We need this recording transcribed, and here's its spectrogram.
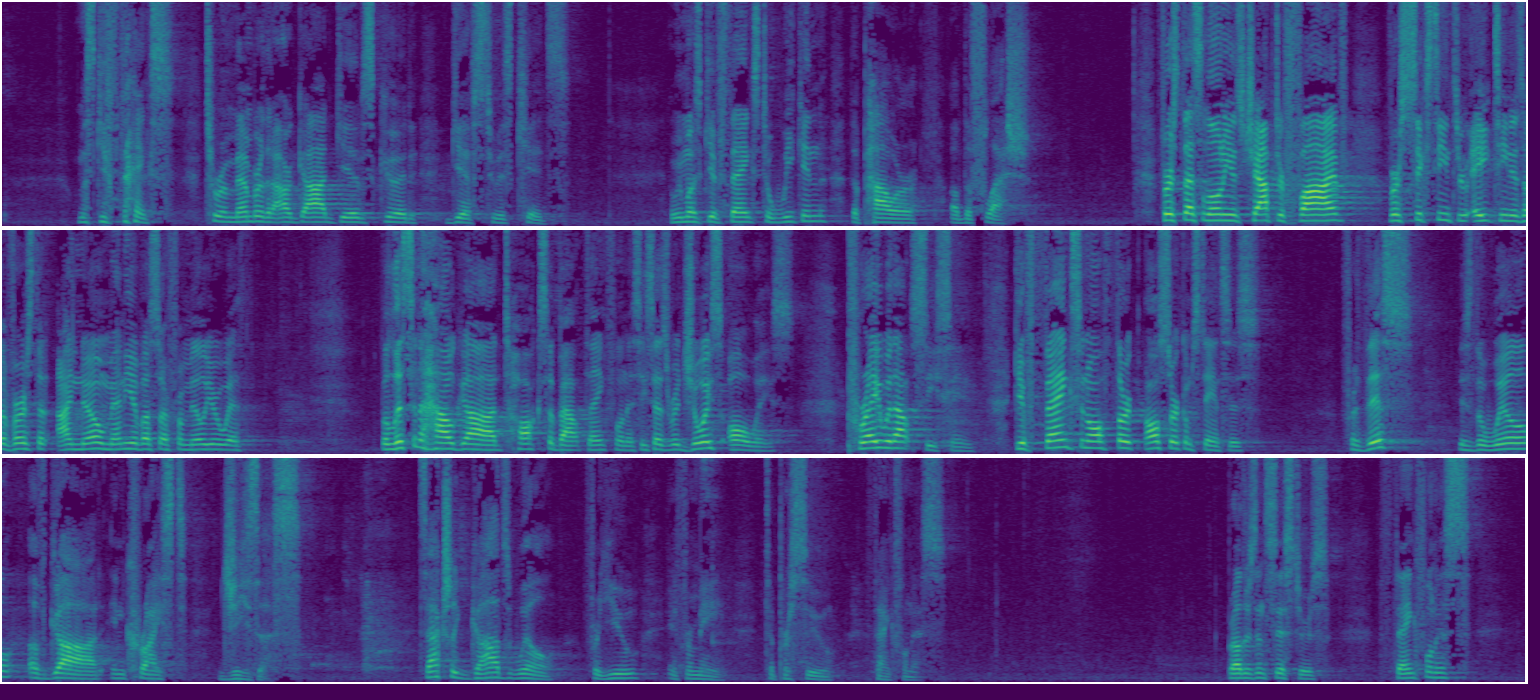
We must give thanks to remember that our God gives good gifts to his kids. And we must give thanks to weaken the power of the flesh. 1 Thessalonians chapter 5 verse 16 through 18 is a verse that I know many of us are familiar with. But listen to how God talks about thankfulness. He says, Rejoice always, pray without ceasing, give thanks in all, thir- all circumstances, for this is the will of God in Christ Jesus. It's actually God's will for you and for me to pursue thankfulness. Brothers and sisters, thankfulness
